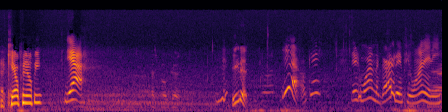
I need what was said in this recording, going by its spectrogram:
That kale, Penelope? Yeah. That's real good. Mhm. Eat it. Yeah, okay. There's more in the garden if you want any.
